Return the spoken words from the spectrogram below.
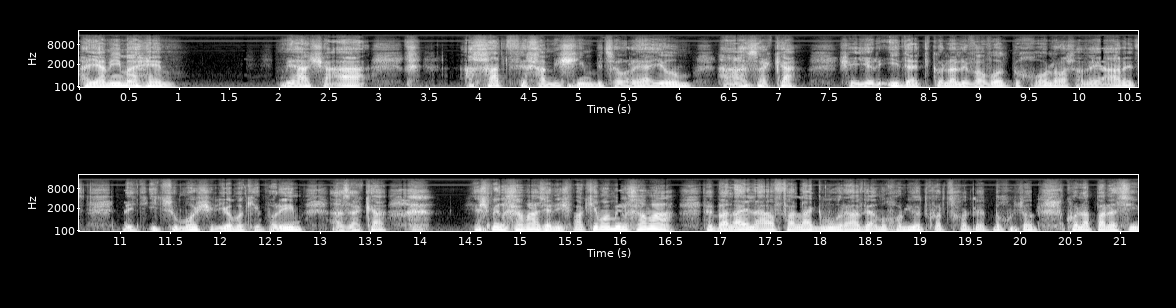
הימים ההם, מהשעה אחת וחמישים בצהרי היום, האזעקה שהרעידה את כל הלבבות בכל רחבי הארץ, בעיצומו של יום הכיפורים, אזעקה יש מלחמה, זה נשמע כמו מלחמה. ובלילה ההפעלה גמורה והמכוניות כבר צריכות להיות מכוסות, כל הפנסים,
